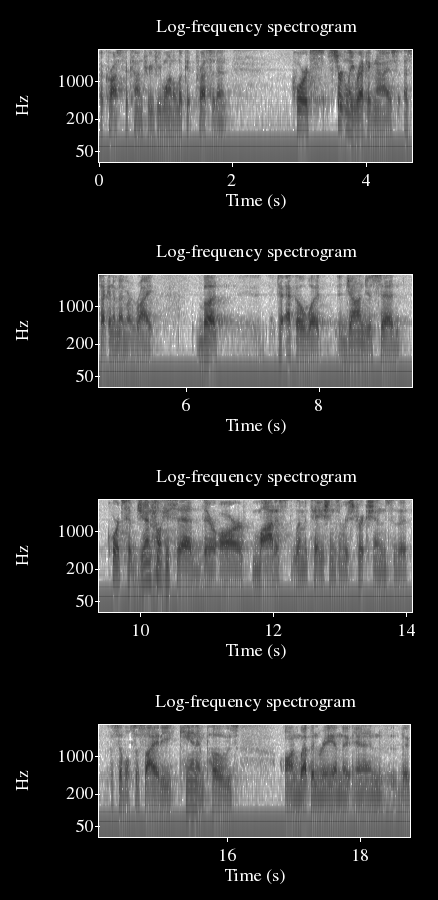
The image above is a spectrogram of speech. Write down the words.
across the country, if you want to look at precedent, courts certainly recognize a Second Amendment right, but to echo what John just said, courts have generally said there are modest limitations and restrictions that civil society can impose on weaponry and the and the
